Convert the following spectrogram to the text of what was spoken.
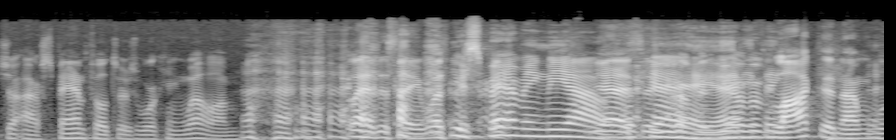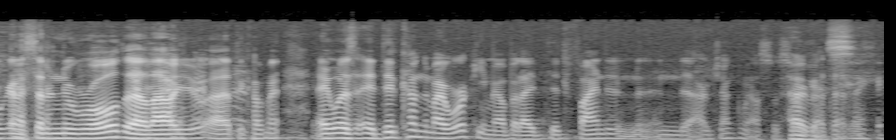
ju- our spam filter is working well. I'm glad to say. It was, You're spamming me out. Yeah, so you have Okay, it, you have it anything- blocked, and I'm, we're going to set a new rule to allow you uh, to come in. It was it did come to my work email, but I did find it in, in our junk mail. So sorry Okay. about that. Thank you.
